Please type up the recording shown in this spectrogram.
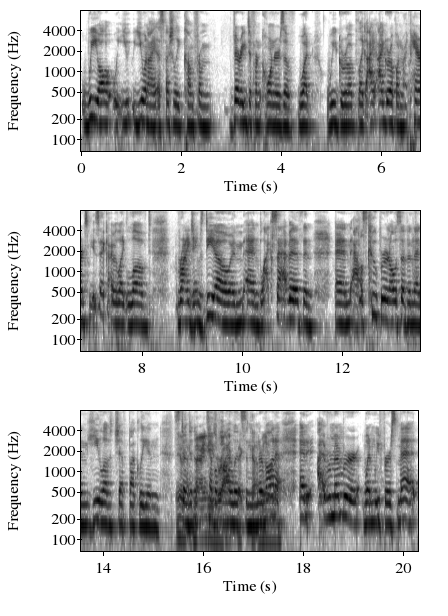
we all you you and I especially come from very different corners of what we grew up like I, I grew up on my parents music i like loved ronnie james dio and and black sabbath and and alice cooper and all this stuff and then he loves jeff buckley and Yeah, stone like Temple 90s temple rock pilots and nirvana and I remember when we first met,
